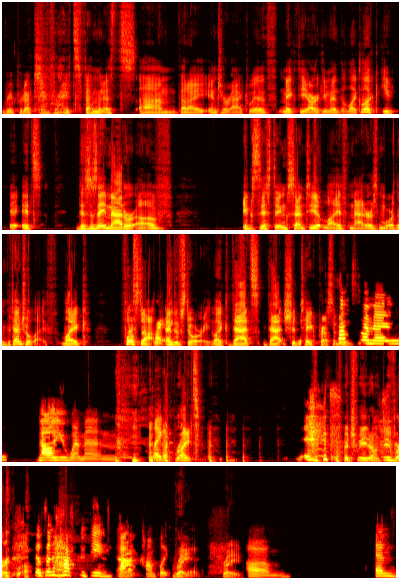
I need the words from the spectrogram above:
reproductive rights feminists um that i interact with make the argument that like look you it's this is a matter of existing sentient life matters more than potential life. Like full stop right. end of story. Like that's that should take precedence. women value women. Like right. Which we don't do very well. Doesn't have to be that complicated. Right. Right. Um and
